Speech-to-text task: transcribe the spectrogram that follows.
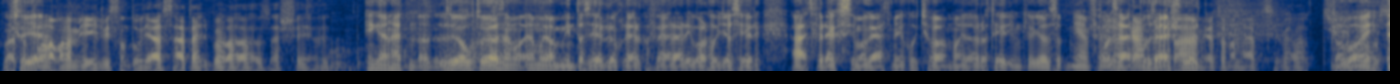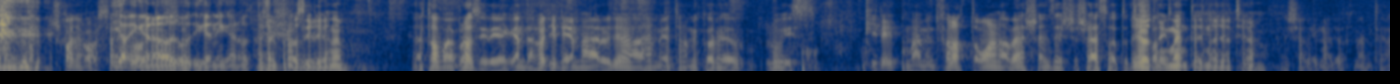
Lehetett Úgyhogy- volna valami így, viszont úgy elszállt egyből az esélye. hogy- Igen, hát az ő autója az nem, nem olyan, mint azért Leclerc a ferrari hogy azért átverekszi magát, még hogyha majd arra térjünk ki, hogy az milyen felzárkózás Vagy akár, mint volt. a Hamilton a Mercivel Tavaly. Spanyolországban. Ja, igen, a, igen, igen, ott Hát is. meg Brazília, nem? Hát Tavaly Brazília, igen, de hogy idén már ugye a Hamilton, amikor Luis kilép, már mint feladta volna a versenyzést, és rászólt a Ja, ott csapat, még ment egy nagyot, ja. és elég nagyot ment el.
